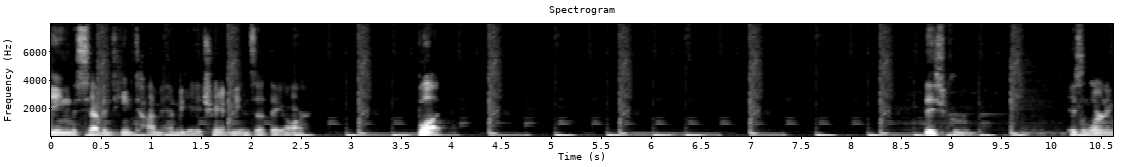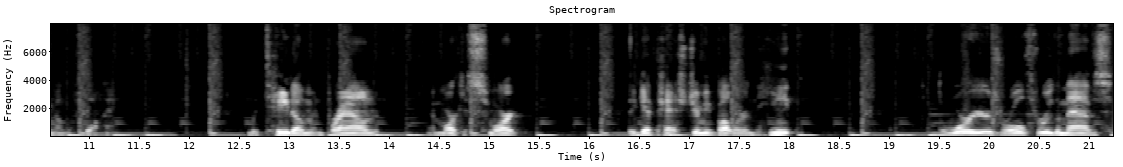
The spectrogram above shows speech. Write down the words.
Being the 17-time NBA champions that they are. But this group is learning on the fly. With Tatum and Brown and Marcus Smart they get past Jimmy Butler in the Heat. The Warriors roll through the Mavs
